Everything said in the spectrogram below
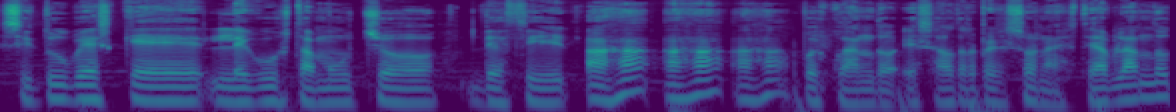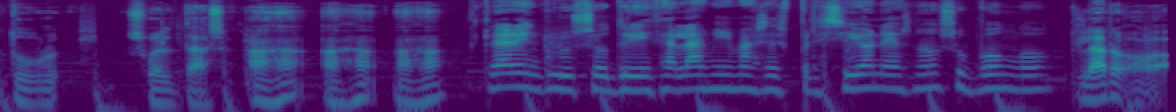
Si tú ves que le gusta mucho decir ajá, ajá, ajá, pues cuando esa otra persona esté hablando, tú sueltas ajá, ajá, ajá. Claro, incluso utilizar las mismas expresiones, ¿no? Supongo. Claro,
